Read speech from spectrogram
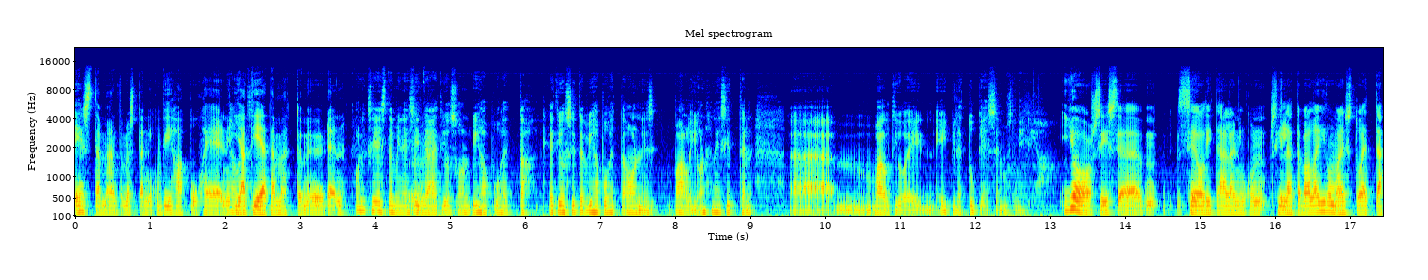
estämään tämmöistä niin kuin vihapuheen ja, ja tietämättömyyden. Oliko se estäminen sitä, että jos on vihapuhetta, että jos sitä vihapuhetta on niin paljon, niin sitten ää, valtio ei, ei pidä tukea semmoista mediaa? Joo, siis se oli täällä niin kuin sillä tavalla ilmaistu, että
